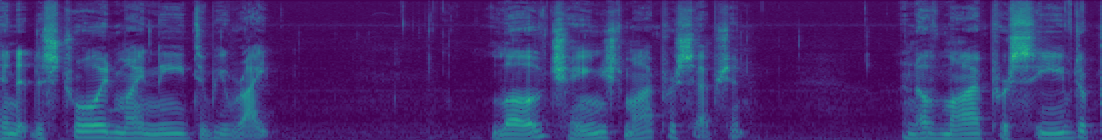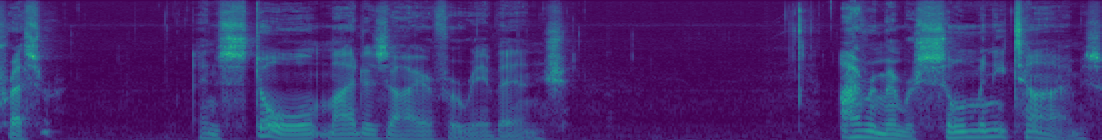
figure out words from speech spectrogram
and it destroyed my need to be right. Love changed my perception and of my perceived oppressor and stole my desire for revenge. I remember so many times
